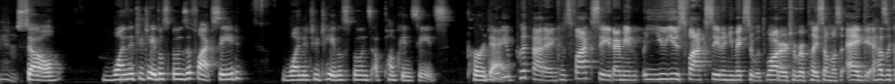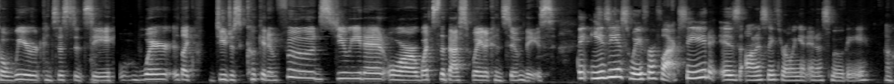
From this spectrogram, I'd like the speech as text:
Mm. So one to two tablespoons of flaxseed, one to two tablespoons of pumpkin seeds per day. Where do you put that in? Because flaxseed, I mean, you use flaxseed and you mix it with water to replace almost egg. It has like a weird consistency. Where, like, do you just cook it in foods? Do you eat it? Or what's the best way to consume these? The easiest way for flaxseed is honestly throwing it in a smoothie. Okay.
